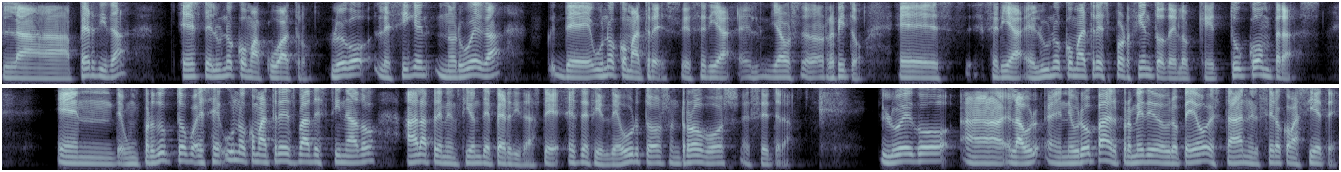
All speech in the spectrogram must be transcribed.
la pérdida es del 1,4. Luego le sigue Noruega de 1,3. Sería, ya os repito, sería el 1,3% de lo que tú compras en, de un producto, ese 1,3 va destinado a la prevención de pérdidas, es decir, de hurtos, robos, etc. Luego, en Europa, el promedio europeo está en el 0,7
